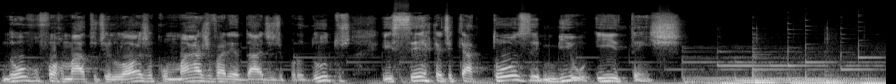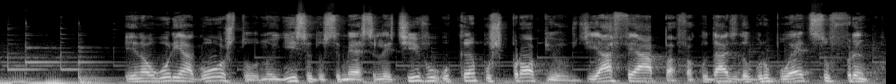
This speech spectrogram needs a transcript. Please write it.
Novo formato de loja com mais variedade de produtos e cerca de 14 mil itens. inaugura em agosto, no início do semestre letivo, o campus próprio de AFEAPA, Faculdade do Grupo Edson Franco,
